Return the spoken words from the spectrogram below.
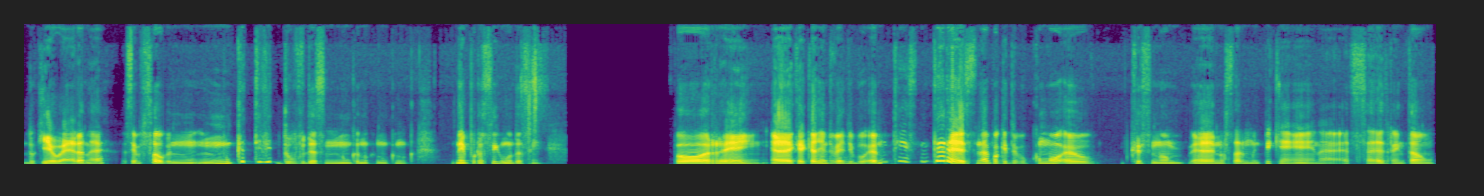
Do que eu era, né? Eu sempre soube. nu- Nunca tive dúvida, assim. Nunca, nunca, nunca, nunca. Nem por um segundo, assim. Porém, é, o que, é que a gente vê? Uhum. Tipo, eu não tinha esse interesse, né? Porque, tipo, como eu cresci num, é, numa cidade muito pequena, etc. Então,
